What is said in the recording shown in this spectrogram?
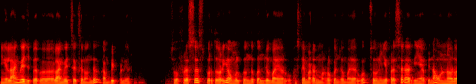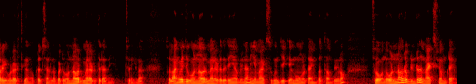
நீங்கள் லாங்குவேஜ் லாங்குவேஜ் செக்ஷன் வந்து கம்ப்ளீட் பண்ணிடணும். ஸோ ஃப்ரெஷர்ஸ் பொறுத்த வரைக்கும் அவங்களுக்கு வந்து கொஞ்சம் பயம் இருக்கும். ஃபஸ்ட் டைம் அட்டன் பண்ணுறோம் கொஞ்சம் பயம் இருக்கும். ஸோ நீங்கள் ஃப்ரெஷராக இருக்கீங்க அப்படின்னா ஒன் ஹவர் வரைக்கும் கூட எடுத்துக்கோங்க. பிரச்சனை இல்லை. பட் ஒன் ஹவருக்கு மேலே எடுத்துடாதீங்க. சரிங்களா? ஸோ லாங்குவேஜுக்கு ஒன் ஹவர் மேலே எடுத்துட்டீங்க அப்படின்னா நீங்கள் மேக்ஸுக்கும் ஜிகேக்கும் உங்களுக்கு டைம் பத்தாமல் போயிடும் ஸோ அந்த ஒன் ஹவர் அப்படின்றது மேக்ஸிமம் டைம்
